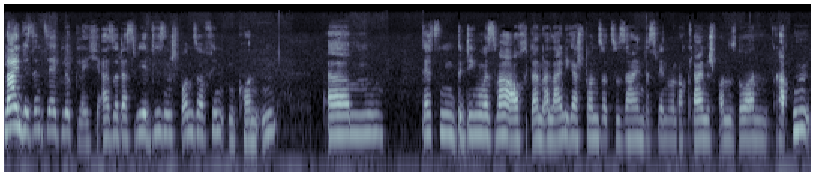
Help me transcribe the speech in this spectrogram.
Nein, wir sind sehr glücklich, also dass wir diesen Sponsor finden konnten. Ähm, dessen Bedingung es war, auch dann alleiniger Sponsor zu sein, dass wir nur noch kleine Sponsoren hatten.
